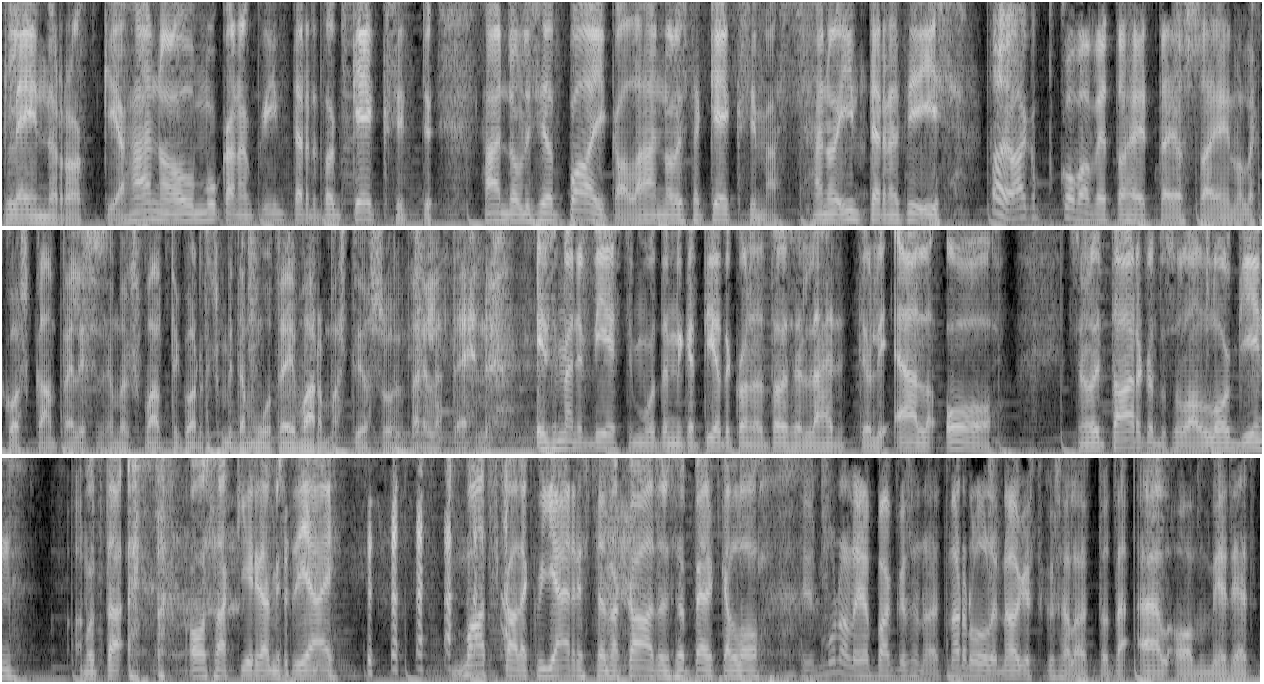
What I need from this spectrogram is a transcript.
Kleinrock ja hän on ollut mukana, kun internet on keksitty. Hän oli siellä paikalla, hän oli sitä keksimässä. Hän on internetin isä. Toi on aika kova veto heittää jossain en ole koskaan pelissä semmoiseksi valttikortiksi, mitä muuten ei varmasti ole sun ympärillä tehnyt. Ensimmäinen viesti muuten, mikä tietokoneelta toisen lähetettiin, oli LO. Se oli tarkoitus olla login, mutta osa kirjaimista jäi matkalle, kun järjestelmä kaatui, niin se on pelkkä lo. Siis mun oli jo pakko sanoa, että mä ruulin oikeasti, kun sä aloit tuota LO, mä mietin, että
